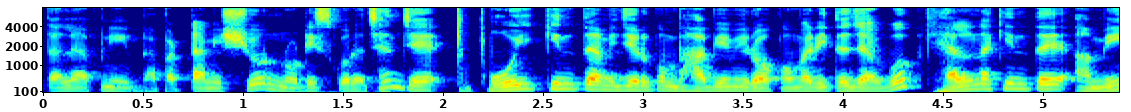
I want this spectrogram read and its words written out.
তাহলে আপনি, ব্যাপারটা আমি শিওর নোটিস করেছেন যে বই কিনতে আমি যেরকম ভাবি আমি রকমারিতে যাব, খেলনা কিনতে আমি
